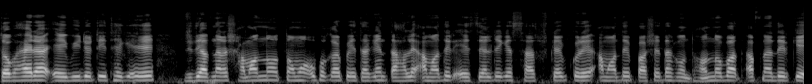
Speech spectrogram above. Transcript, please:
তো ভাইরা, এই ভিডিওটি থেকে যদি আপনারা সামান্যতম উপকার পেয়ে থাকেন, তাহলে আমাদের এই চ্যানেলটিকে সাবস্ক্রাইব করে আমাদের পাশে থাকুন। ধন্যবাদ আপনাদেরকে।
